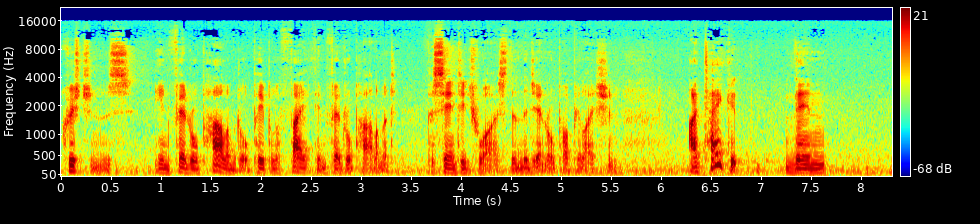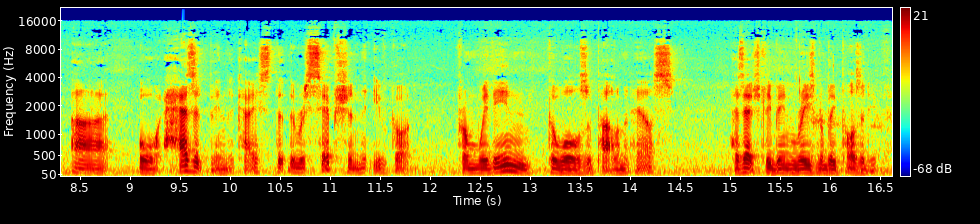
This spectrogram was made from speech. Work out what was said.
Christians in federal parliament or people of faith in federal parliament percentage-wise than the general population. I take it then uh, or has it been the case that the reception that you've got from within the walls of Parliament House has actually been reasonably positive?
